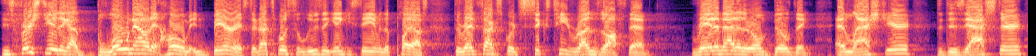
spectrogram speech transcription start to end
His first year, they got blown out at home, embarrassed. They're not supposed to lose at Yankee Stadium in the playoffs. The Red Sox scored 16 runs off them, ran them out of their own building. And last year, the disaster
